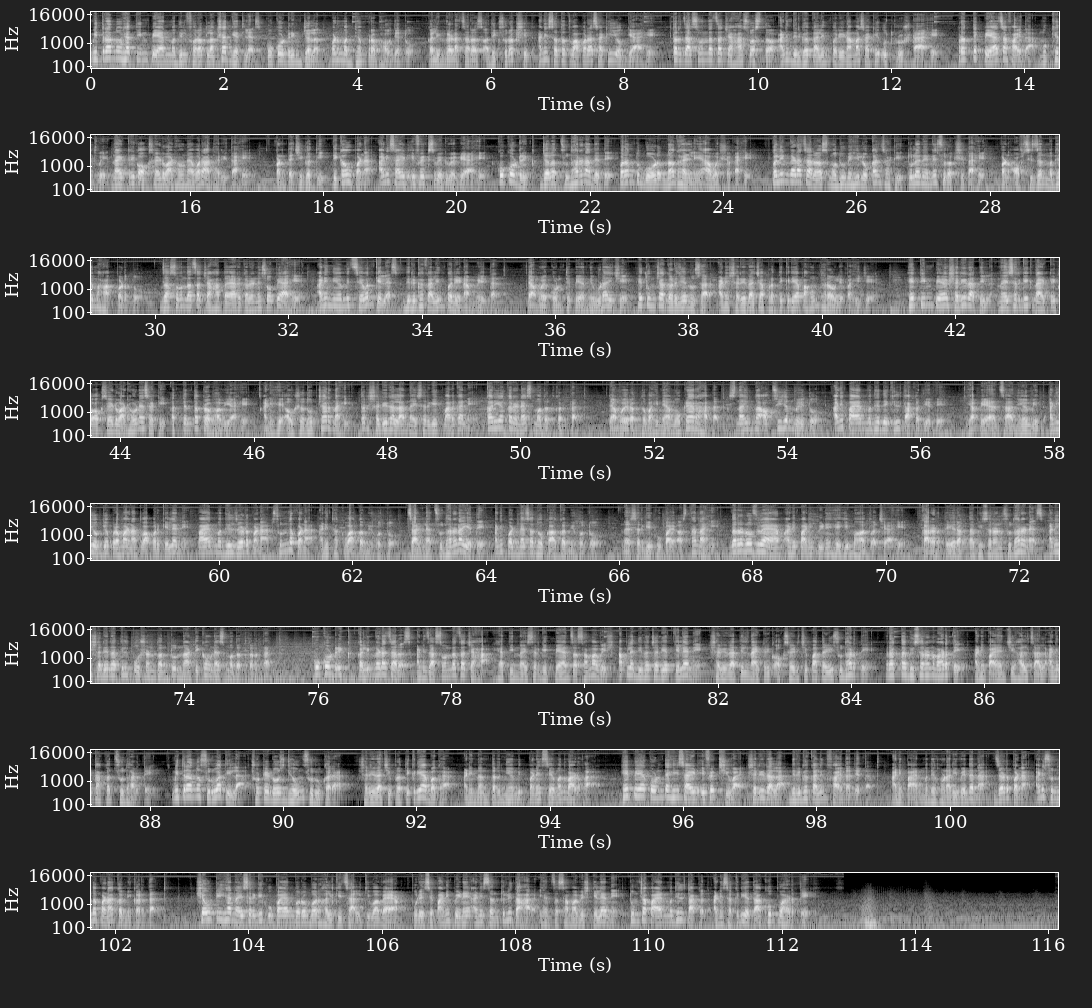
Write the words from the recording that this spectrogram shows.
मित्रांनो ह्या तीन पेयांमधील फरक लक्षात घेतल्यास कोको ड्रिंक जलद पण मध्यम प्रभाव देतो. कलिंगडाचा रस अधिक सुरक्षित आणि सतत वापरासाठी योग्य आहे. तर जास्वंदाचा चहा स्वस्त आणि दीर्घकालीन परिणामासाठी उत्कृष्ट आहे. प्रत्येक पेयाचा फायदा मुख्यत्वे नायट्रिक ऑक्साईड वाढवण्यावर आधारित आहे. पण त्याची गती टिकाऊपणा आणि साईड इफेक्ट्स वेगवेगळे आहे. कोको ड्रिंक जलद सुधारणा देते परंतु गोड न घालणे आवश्यक आहे. कलिंगडाचा रस मधुमेही लोकांसाठी तुलनेने सुरक्षित आहे पण ऑफ सीझनमध्ये महाग पडतो. जास्वंदाचा चहा तयार करणे सोपे आहे आणि नियमित सेवन केल्यास दीर्घकालीन परिणाम मिळतात. त्यामुळे कोणते पेय निवडायचे हे तुमच्या गरजेनुसार आणि शरीराच्या प्रतिक्रिया पाहून ठरवले पाहिजे. हे तीन पेय शरीरातील नैसर्गिक नायट्रिक ऑक्साईड वाढवण्यासाठी अत्यंत प्रभावी आहे आणि हे औषधोपचार नाही तर शरीराला नैसर्गिक मार्गाने कार्य करण्यास मदत करतात. त्यामुळे रक्तवाहिन्या मोकळ्या राहतात स्नायूंना ऑक्सिजन मिळतो आणि पायांमध्ये देखील ताकद येते. ह्या पेयांचा नियमित आणि योग्य प्रमाणात वापर केल्याने पायांमधील जडपणा सुन्नपणा आणि थकवा कमी होतो. चालण्यात सुधारणा येते आणि पडण्याचा धोका कमी होतो. नैसर्गिक उपाय असतानाही दररोज व्यायाम आणि पाणी पिणे हेही महत्त्वाचे आहे. कारण ते रक्ताभिसरण सुधारण्यास आणि शरीरातील पोषण तंतूंना टिकवण्यास मदत करतात. कोको ड्रिंक कलिंगडाचा रस आणि जास्वंदाचा चहा ह्या तीन नैसर्गिक पेयांचा समावेश आपल्या दिनचर्येत केल्याने शरीरातील नायट्रिक ऑक्साईडची पातळी सुधारते रक्ताभिसरण वाढते आणि पायांची हालचाल आणि ताकद सुधारते. मित्रांनो सुरुवातीला छोटे डोस घेऊन सुरू करा. शरीराची प्रतिक्रिया बघा आणि नंतर नियमितपणे सेवन वाढवा. हे पेय कोणत्याही साईड इफेक्ट शिवाय शरीराला दीर्घकालीन फायदा देतात आणि पायांमध्ये होणारी वेदना जडपणा आणि सुंदपणा कमी करतात. शेवटी ह्या नैसर्गिक उपायांबरोबर हलकी चाल किंवा व्यायाम पुरेसे पाणी पिणे आणि संतुलित आहार यांचा समावेश केल्याने तुमच्या पायांमधील ताकद आणि सक्रियता खूप वाढते.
